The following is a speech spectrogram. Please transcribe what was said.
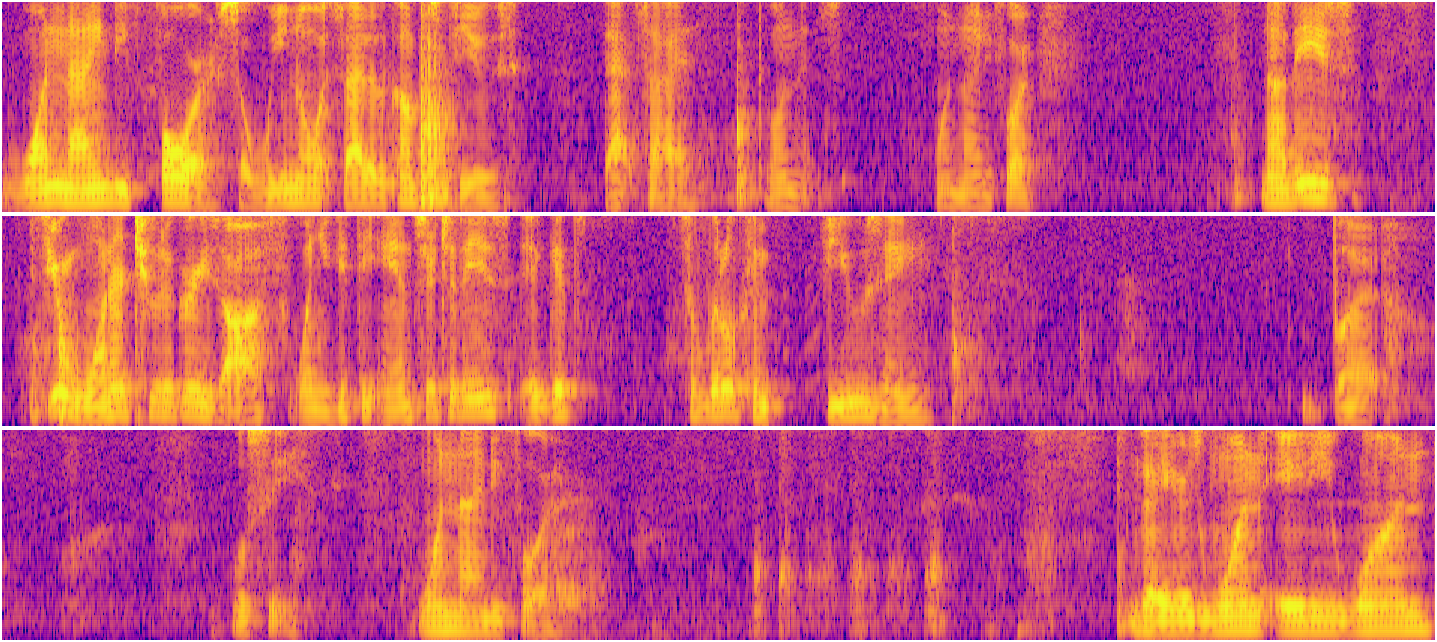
194. So we know what side of the compass to use. That side, the one that's 194. Now these, if you're one or two degrees off when you get the answer to these, it gets, it's a little confusing. But we'll see. 194. Okay, here's 181.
